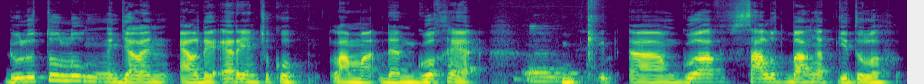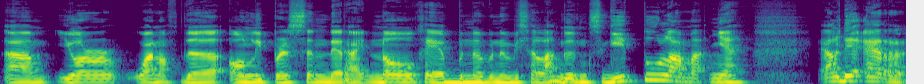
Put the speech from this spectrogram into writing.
dulu tuh lu ngejalanin LDR yang cukup lama dan gue kayak um, gue salut banget gitu loh. Um, you're one of the only person that I know kayak bener-bener bisa langgeng segitu lamanya LDR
